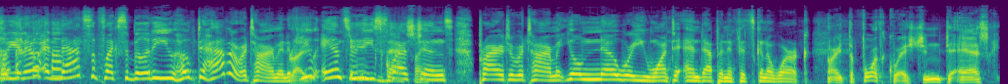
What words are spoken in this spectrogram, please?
Well, you know, and that's the flexibility you hope to have at retirement. If right. you answer exactly. these questions prior to retirement, you'll know where you want to end up and if it's going to work. All right. The fourth question to ask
